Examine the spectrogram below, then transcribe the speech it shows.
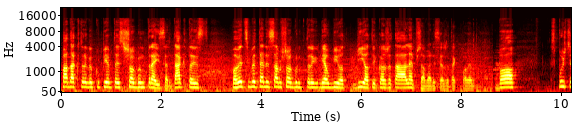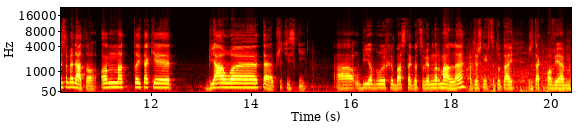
pada, którego kupiłem to jest Shogun Tracer, tak? To jest powiedzmy ten sam Shogun, który miał bio, bio tylko że ta lepsza wersja, że tak powiem. Bo spójrzcie sobie na to. On ma tutaj takie białe te przyciski. A u Bio były chyba z tego co wiem normalne. Chociaż nie chcę tutaj, że tak powiem,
